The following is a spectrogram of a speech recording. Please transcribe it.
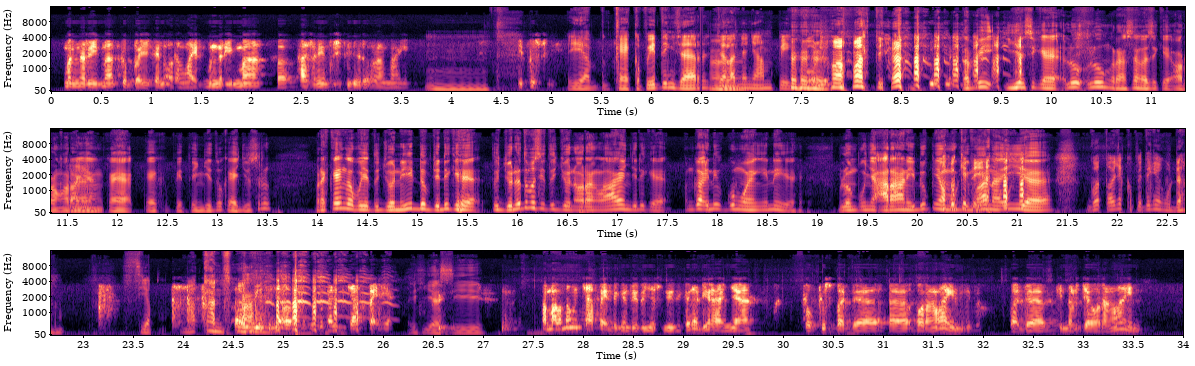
Menerima kebaikan orang lain, menerima eh, hal yang positif dari orang lain, Hmm, itu sih. iya kayak kepiting jar, Ah. jalannya nyamping. Bodoh amat ya. Tapi iya sih kayak lu lu ngerasa gak sih kayak orang-orang Eh. yang kayak kayak kepiting gitu kayak justru mereka yang nggak punya tujuan hidup jadi kayak tujuannya tuh masih tujuan orang lain jadi kayak enggak ini gue mau yang ini ya belum punya arahan hidupnya Oh, mau gitu ya? gimana iya Gue taunya kepiting yang udah siap makan. Tapi biasanya orang itu kan capek ya, iya sih lama-lama capek dengan dirinya sendiri karena dia hanya fokus pada eh, orang lain gitu, pada kinerja orang lain,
